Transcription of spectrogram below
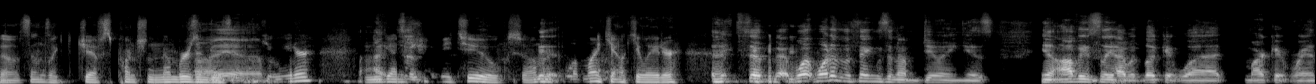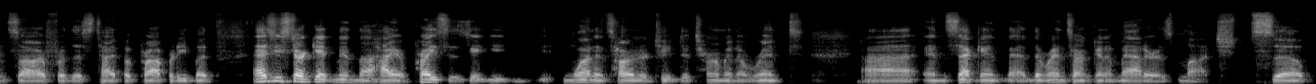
So it sounds like Jeff's punching numbers into his am. calculator. And you I- guys so- should be too. So I'm gonna Yeah. pull up my calculator. so uh, what one of the things that I'm doing is, you know, obviously I would look at what market rents are for this type of property, but as you start getting in the higher prices, you, you one, it's harder to determine a rent. Uh, and second, the rents aren't going to matter as much. So,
